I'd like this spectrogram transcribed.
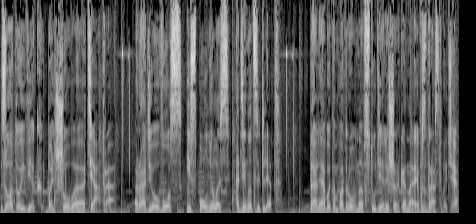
Золотой век Большого театра. Радио ВОЗ исполнилось 11 лет. Далее об этом подробно в студии Алишер Канаев. Здравствуйте.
